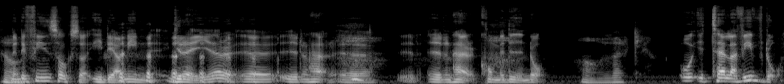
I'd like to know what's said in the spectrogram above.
Men det finns också Idi Amin-grejer eh, i, den här, eh, i, i den här komedin då. Ja, verkligen. Och i Tel Aviv då,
